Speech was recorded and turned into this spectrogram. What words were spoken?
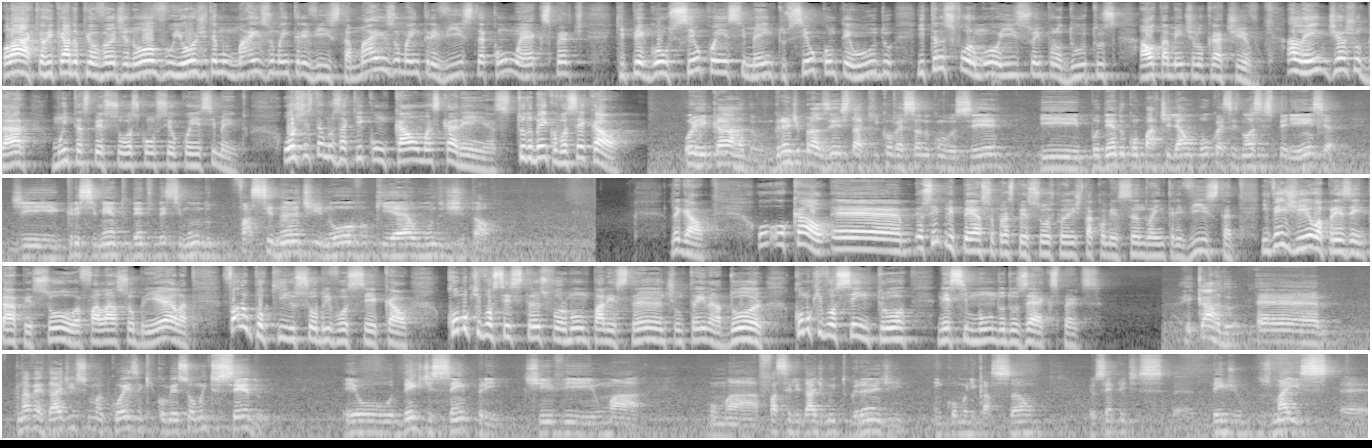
Olá, aqui é o Ricardo Piovan de novo e hoje temos mais uma entrevista, mais uma entrevista com um expert que pegou seu conhecimento, seu conteúdo e transformou isso em produtos altamente lucrativos, além de ajudar muitas pessoas com o seu conhecimento. Hoje estamos aqui com Cal Mascarenhas. Tudo bem com você, Cal? Oi, Ricardo. Um grande prazer estar aqui conversando com você e podendo compartilhar um pouco essa nossa experiência de crescimento dentro desse mundo fascinante e novo que é o mundo digital. Legal. Ô, ô Cal, é, eu sempre peço para as pessoas, quando a gente está começando a entrevista, em vez de eu apresentar a pessoa, falar sobre ela, fala um pouquinho sobre você, Cal. Como que você se transformou um palestrante, um treinador? Como que você entrou nesse mundo dos experts? Ricardo, é, na verdade, isso é uma coisa que começou muito cedo. Eu, desde sempre, tive uma, uma facilidade muito grande em comunicação. Eu sempre, desde os mais é,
